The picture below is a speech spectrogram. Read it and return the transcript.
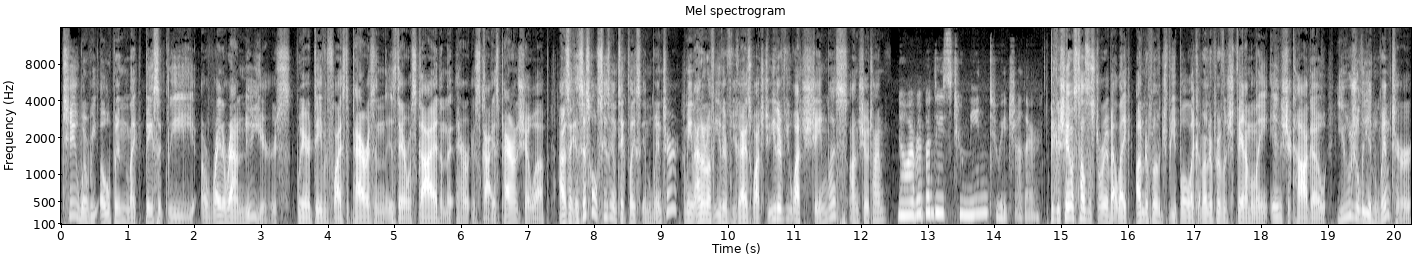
two where we open like basically uh, right around New Year's, where David flies to Paris and is there with Sky, and then the, her, Skye's parents show up. I was like, is this whole season gonna take place in winter? I mean, I don't know if either of you guys watched. Do either of you watch Shameless on Showtime? No, everybody's too mean to each other. Because Shameless tells a story about like underprivileged people, like an underprivileged family in Chicago, usually in winter,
